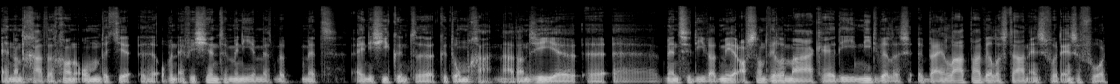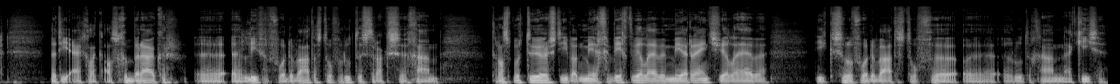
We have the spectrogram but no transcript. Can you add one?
En dan gaat het gewoon om dat je eh, op een efficiënte manier met, met, energie kunt, eh, kunt omgaan. Nou, dan zie je eh, mensen die wat meer afstand willen maken, die niet willen, bij een laadpaal willen staan, enzovoort, enzovoort. Dat die eigenlijk als gebruiker liever voor de waterstofroute straks gaan. Transporteurs die wat meer gewicht willen hebben, meer range willen hebben, die zullen voor de waterstofroute gaan kiezen.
